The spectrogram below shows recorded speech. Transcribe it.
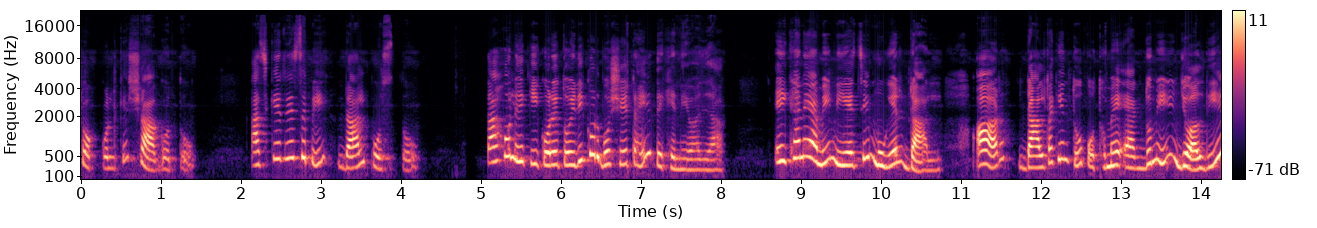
সকলকে স্বাগত। আজকের রেসিপি ডাল পোস্ত। তাহলে কি করে তৈরি করব সেটাই দেখে নেওয়া যাক। এইখানে আমি নিয়েছি মুগের ডাল। আর ডালটা কিন্তু প্রথমে একদমই জল দিয়ে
